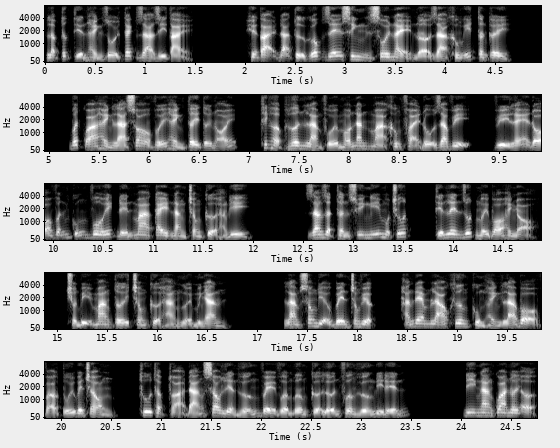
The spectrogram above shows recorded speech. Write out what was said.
lập tức tiến hành rồi tách ra di tải. Hiện tại đã từ gốc dễ sinh sôi nảy nở ra không ít tân cây. Bất quá hành lá so với hành tây tới nói, thích hợp hơn làm phối món ăn mà không phải đổ gia vị vì lẽ đó vẫn cũng vô ích đến ma cây năng trong cửa hàng đi. Giang giật thần suy nghĩ một chút, tiến lên rút mấy bó hành nhỏ, chuẩn bị mang tới trong cửa hàng người mình ăn. Làm xong điệu bên trong việc, hắn đem lão khương cùng hành lá bỏ vào túi bên trong, thu thập thỏa đáng sau liền hướng về vườn ươm cửa lớn phương hướng đi đến. Đi ngang qua nơi ở,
